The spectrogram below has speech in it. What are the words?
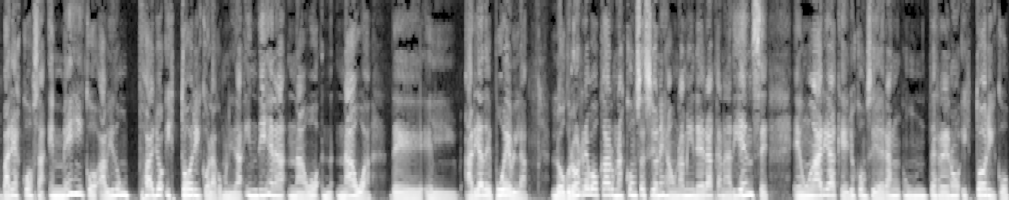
varias cosas. En México ha habido un fallo histórico. La comunidad indígena Nahua del área de Puebla logró revocar unas concesiones a una minera canadiense en un área que ellos consideran un terreno histórico,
